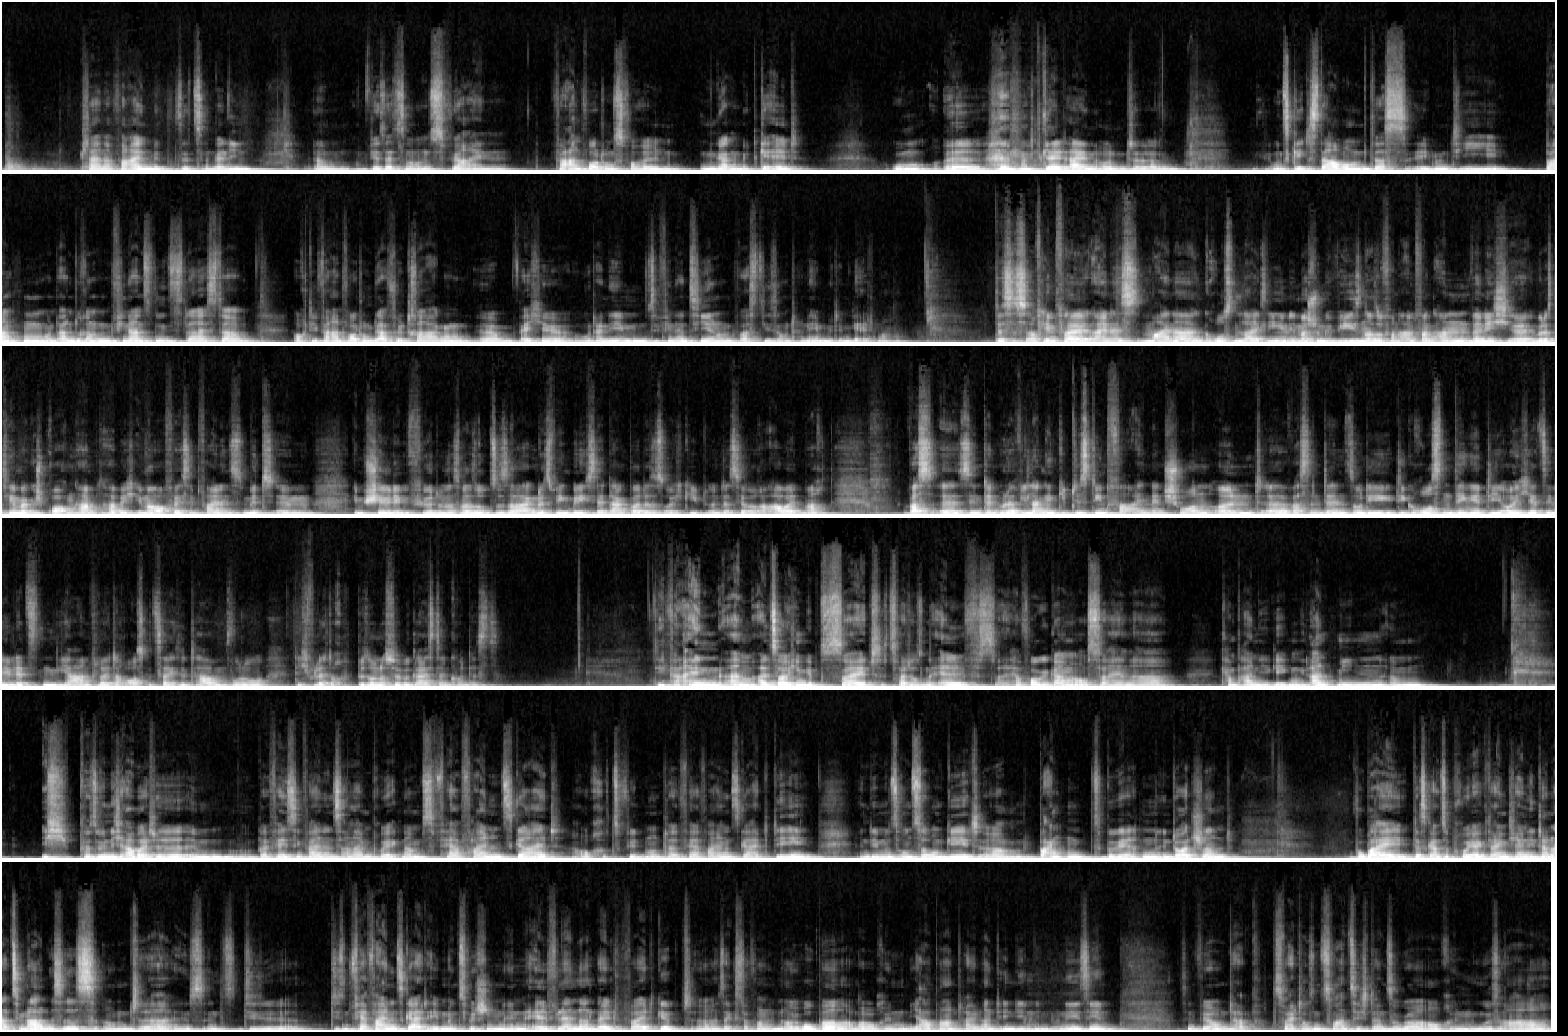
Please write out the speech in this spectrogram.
kleiner Verein mit Sitz in Berlin. Ähm, wir setzen uns für einen verantwortungsvollen Umgang mit Geld um äh, mit Geld ein und äh, uns geht es darum, dass eben die Banken und anderen Finanzdienstleister auch die Verantwortung dafür tragen, ähm, welche Unternehmen sie finanzieren und was diese Unternehmen mit dem Geld machen. Das ist auf jeden Fall eines meiner großen Leitlinien immer schon gewesen. Also von Anfang an, wenn ich äh, über das Thema gesprochen habe, habe ich immer auch Face in Finance mit ähm, im Schilde geführt, um das mal so zu sagen. Deswegen bin ich sehr dankbar, dass es euch gibt und dass ihr eure Arbeit macht. Was äh, sind denn oder wie lange gibt es den Verein denn schon und äh, was sind denn so die, die großen Dinge, die euch jetzt in den letzten Jahren vielleicht auch ausgezeichnet haben, wo du dich vielleicht auch besonders für begeistern konntest? Den Verein ähm, als solchen gibt es seit 2011, hervorgegangen aus einer Kampagne gegen Landminen. Ähm, ich persönlich arbeite im, bei Facing Finance an einem Projekt namens Fair Finance Guide, auch zu finden unter fairfinanceguide.de, in dem es uns darum geht, ähm, Banken zu bewerten in Deutschland. Wobei das ganze Projekt eigentlich ein internationales ist und äh, es diese, diesen Fair Finance Guide eben inzwischen in elf Ländern weltweit gibt, äh, sechs davon in Europa, aber auch in Japan, Thailand, Indien, Indonesien sind wir und ab 2020 dann sogar auch in den USA,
